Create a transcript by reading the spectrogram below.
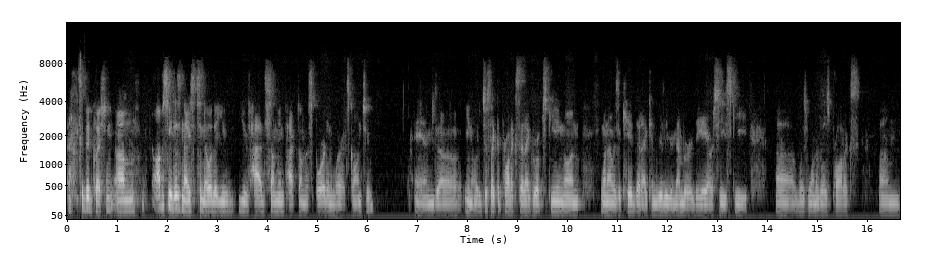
That's a good question. Um, obviously, it is nice to know that you you've had some impact on the sport and where it's gone to. and uh, you know, just like the products that I grew up skiing on when I was a kid, that I can really remember. The ARC ski uh, was one of those products. Um,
